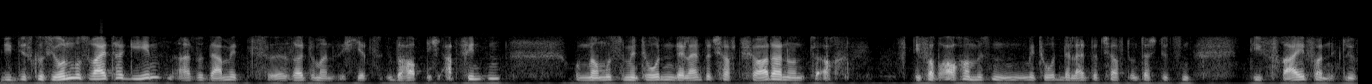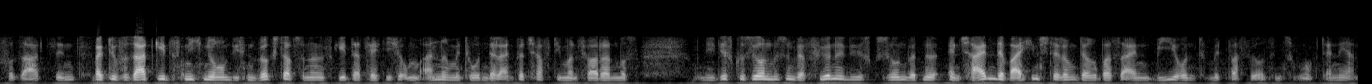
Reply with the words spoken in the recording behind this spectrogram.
Die Diskussion muss weitergehen, also damit äh, sollte man sich jetzt überhaupt nicht abfinden und man muss Methoden der Landwirtschaft fördern und auch die Verbraucher müssen Methoden der Landwirtschaft unterstützen, die frei von Glyphosat sind. Bei Glyphosat geht es nicht nur um diesen Wirkstoff, sondern es geht tatsächlich um andere Methoden der Landwirtschaft, die man fördern muss. Die Diskussion müssen wir führen. Die Diskussion wird eine entscheidende Weichenstellung darüber sein, wie und mit was wir uns in Zukunft ernähren.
